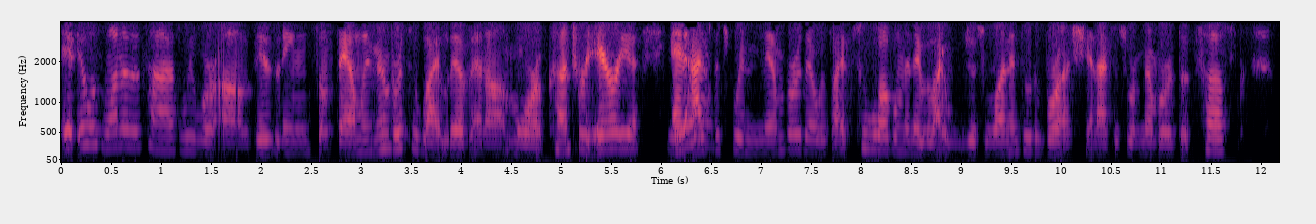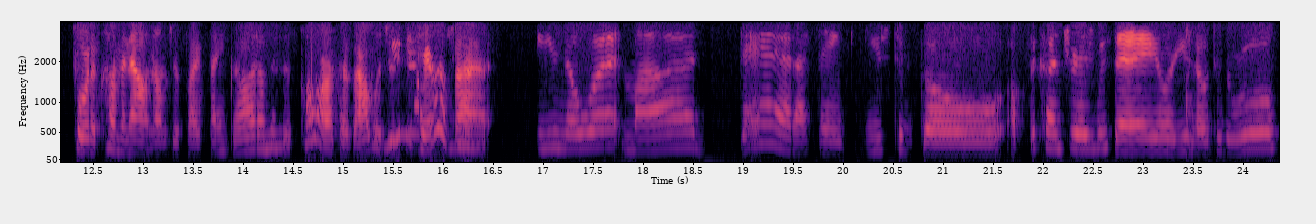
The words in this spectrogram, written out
It, it was one of the times we were um visiting some family members who like live in a more country area, yeah. and I just remember there was like two of them, and they were like just running through the brush, and I just remember the tusk sort of coming out, and I'm just like, thank God I'm in this car because I would just you be know, terrified. You know what? My dad, I think, used to go up the country, as we say, or you know, to the rural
